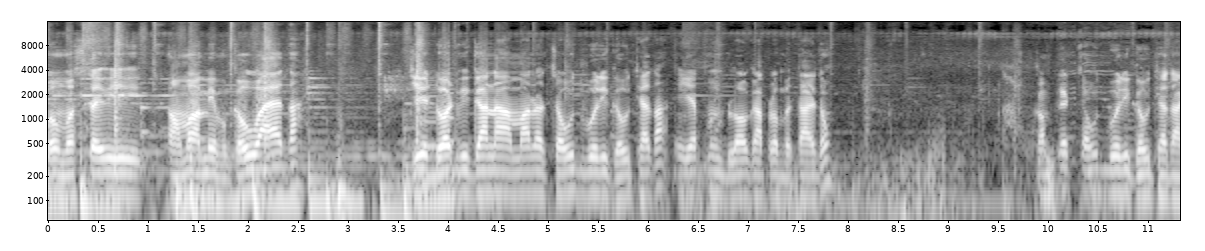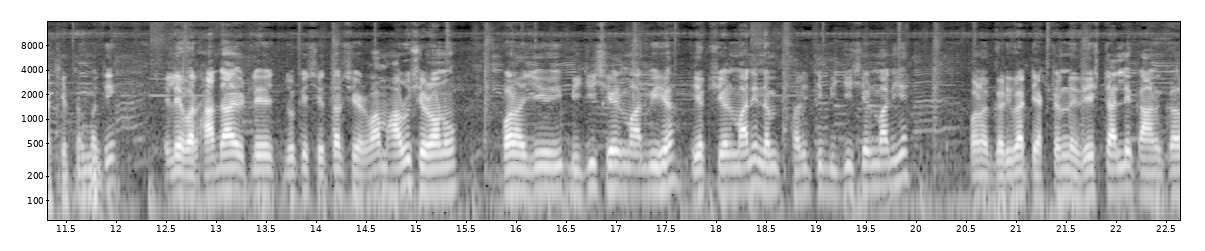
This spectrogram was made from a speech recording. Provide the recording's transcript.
બહુ મસ્ત એવી આમાં અમે ઘઉં આવ્યા હતા. જે દોઢ વીઘાના અમારા ચૌદ બોરી ઘઉં થયા હતા. એ પણ બ્લોગ આપણો બતાવ્યો હતો કમ્પ્લીટ ચૌદ બોરી ઘઉં થયા હતા ખેતરમાંથી. એટલે વરસાદ આવ્યો એટલે જો કે ખેતર શેડવામાં સારું શેડવાનું પણ હજી બીજી શેડ મારવી છે. એક શેડ મારીને ફરીથી બીજી શેડ મારીએ. પણ ઘણીવાર ટ્રેક્ટરને રેસ્ટ આલે કારણ કે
